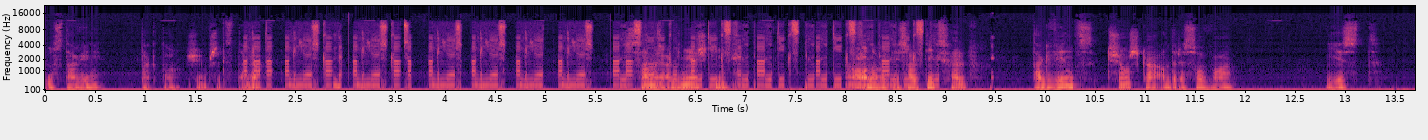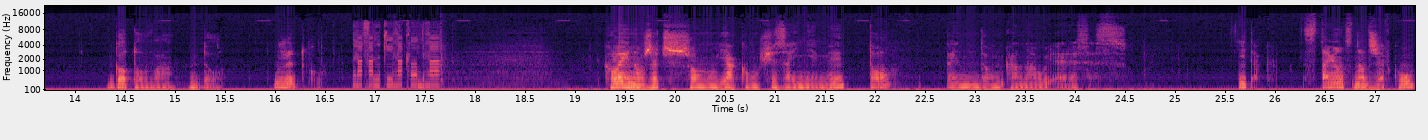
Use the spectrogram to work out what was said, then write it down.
ustawień. Tak to się przedstawia. Same. Agnieszki. O, nawet jest Altix, Help. Tak więc książka adresowa jest gotowa do użytku. Rafał Kiwak o 2. Kolejną rzeczą, jaką się zajmiemy, to będą kanały RSS. I tak, stając na drzewku,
